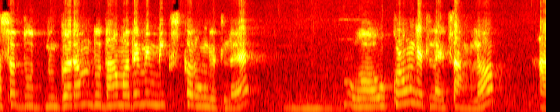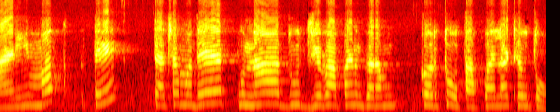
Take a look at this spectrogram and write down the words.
असं दूध गरम दुधामध्ये मी मिक्स करून घेतलंय. उकळून घेतलंय चांगलं. आणि मग ते त्याच्यामध्ये पुन्हा दूध जेव्हा आपण गरम करतो तापवायला ठेवतो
